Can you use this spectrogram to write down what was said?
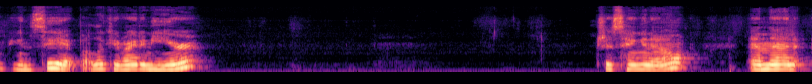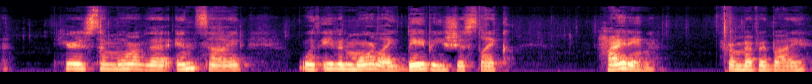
If you can see it, but look right in here. Just hanging out. And then here's some more of that inside with even more like babies just like hiding from everybody.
